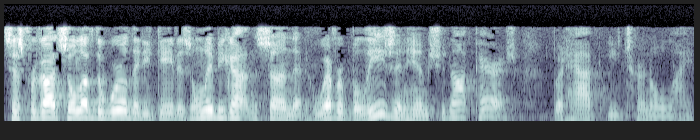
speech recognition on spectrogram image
Says, For God so loved the world that he gave his only begotten Son, that whoever believes in him should not perish, but have eternal life.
